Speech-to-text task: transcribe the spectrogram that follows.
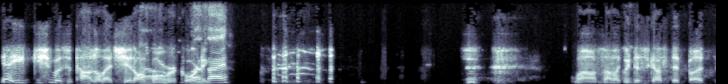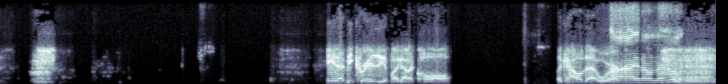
Yeah, you, you're supposed to toggle that shit off when Oh, we're recording. Well, it's not like we discussed it, but yeah, that'd be crazy if I got a call. Like, how would that work? I don't know.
